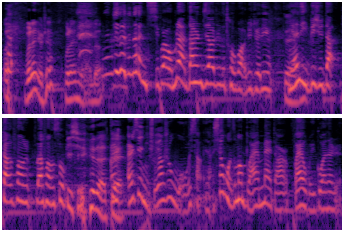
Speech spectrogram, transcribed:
我服了你，我真服了你了都。你这个真的很奇怪，我们俩当时接到这个投稿，就决定年底必须大大放大放送，必须的。对，而且你说要是我，我想一下，像我这么不爱卖单、不爱围观的人，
